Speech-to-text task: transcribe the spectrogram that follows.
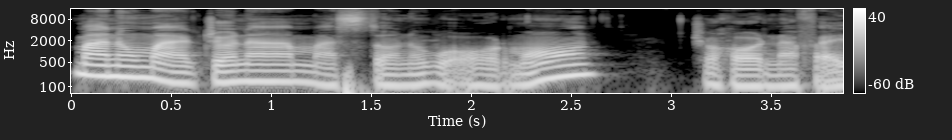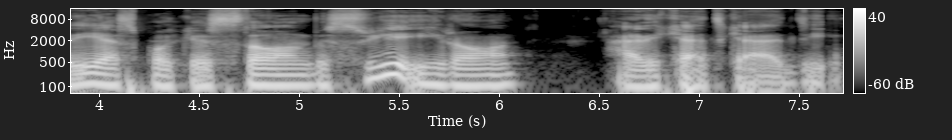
من و مرجانم مستانه و آرمان چهار نفری از پاکستان به سوی ایران حرکت کردیم.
